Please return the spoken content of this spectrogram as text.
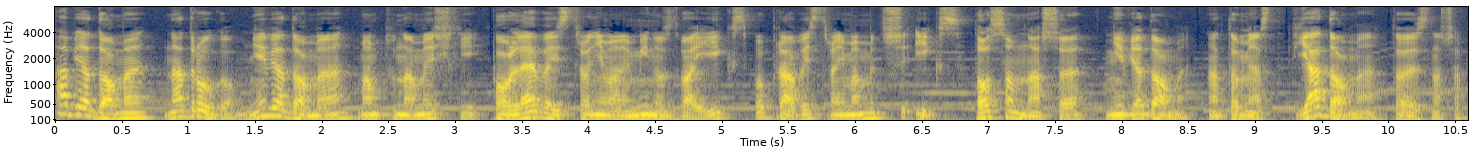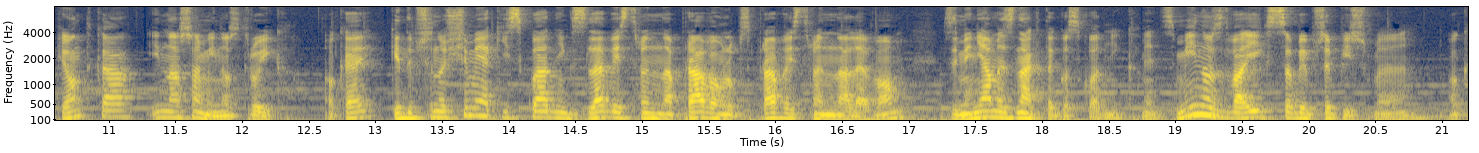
a wiadome na drugą. Niewiadome mam tu na myśli, po lewej stronie mamy minus 2x, po prawej stronie mamy 3x. To są nasze niewiadome. Natomiast wiadome to jest nasza piątka i nasza minus trójka. ok? Kiedy przenosimy jakiś składnik z lewej strony na prawą lub z prawej strony na lewą, zmieniamy znak tego składnika. Więc minus 2x sobie przepiszmy, ok?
